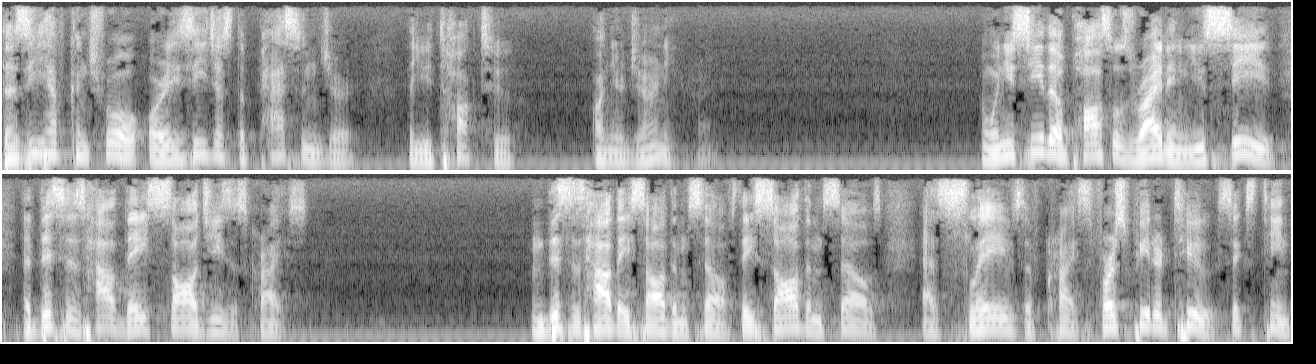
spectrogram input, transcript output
Does He have control, or is He just the passenger that you talk to on your journey? And when you see the apostles writing, you see that this is how they saw Jesus Christ. And this is how they saw themselves. They saw themselves as slaves of Christ. 1 Peter 2, 16.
